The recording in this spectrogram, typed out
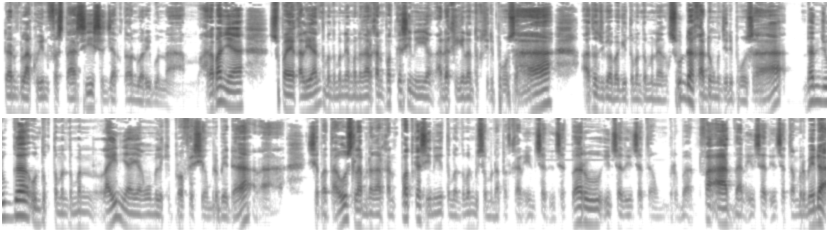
Dan pelaku investasi sejak tahun 2006 Harapannya supaya kalian teman-teman yang mendengar mendengarkan podcast ini yang ada keinginan untuk jadi pengusaha atau juga bagi teman-teman yang sudah kadung menjadi pengusaha dan juga untuk teman-teman lainnya yang memiliki profesi yang berbeda. Nah, siapa tahu setelah mendengarkan podcast ini teman-teman bisa mendapatkan insight-insight baru, insight-insight yang bermanfaat dan insight-insight yang berbeda.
